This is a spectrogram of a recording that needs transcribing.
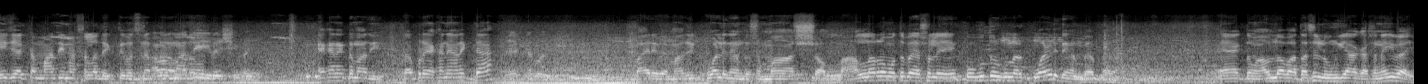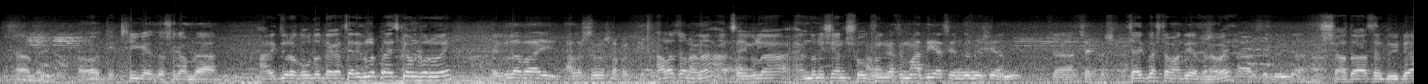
এই যে একটা মাদি মাসাল্লাহ দেখতে পাচ্ছেন আমার মাদি বেশি ভাই। এখানে একটা মাদি তারপরে এখানে আরেকটা? একটা মাদি। বাইরে ভাই মাদির কোয়ালিটি দেখেন দর্শক মাশাল্লাহ আল্লাহর মতো ভাই আসলে কবুতরগুলোর কোয়ালিটি দেখেন ভাই আপনারা। একদম আউলা বাতাসে লুঙ্গি আকাশে নাকি ভাই? হ্যাঁ ভাই। ওকে ঠিক আছে দর্শক আমরা আরেক জোড়া কবুতর দেখাচ্ছি। আর এগুলো প্রাইস কেমন পড়বে ভাই? এগুলা ভাই আলোচনা সাপেক্ষে। আলোচনা না? আচ্ছা এগুলা ইন্দোনেশিয়ান শৌখিন কাছে মাদি আছে ইন্দোনেশিয়ান চার পাঁচটা। মাদি আছে না ভাই? হ্যাঁ। সাদা আছে দুইটা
